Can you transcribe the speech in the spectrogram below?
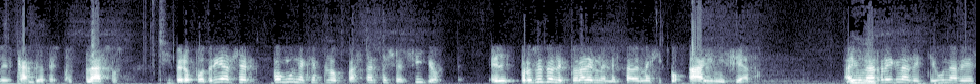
el cambio de estos plazos. Pero podría ser, pongo un ejemplo bastante sencillo. El proceso electoral en el Estado de México ha iniciado. Hay una regla de que una vez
